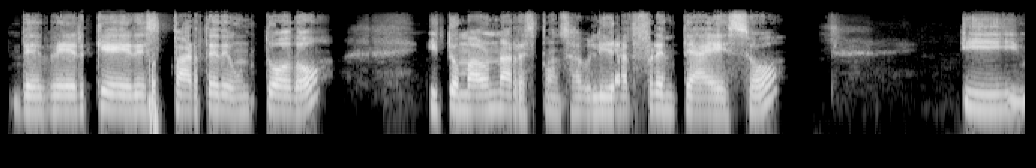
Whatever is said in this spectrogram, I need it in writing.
de ver que eres parte de un todo y tomar una responsabilidad frente a eso. y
